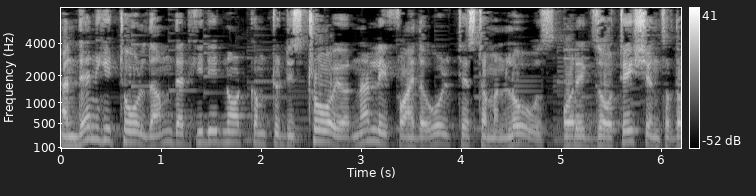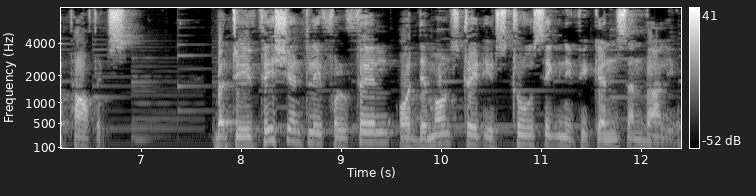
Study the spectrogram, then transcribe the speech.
And then he told them that he did not come to destroy or nullify the Old Testament laws or exhortations of the prophets but to efficiently fulfill or demonstrate its true significance and value.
